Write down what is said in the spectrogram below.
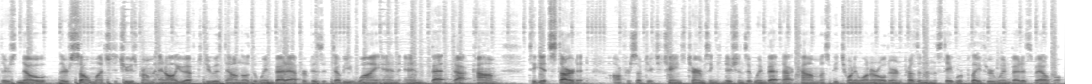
There's no there's so much to choose from, and all you have to do is download the WynnBet app or visit wynnbet.com to get started. Offer subject to change. Terms and conditions at wynnbet.com Must be 21 or older and present in the state where playthrough winbet is available.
